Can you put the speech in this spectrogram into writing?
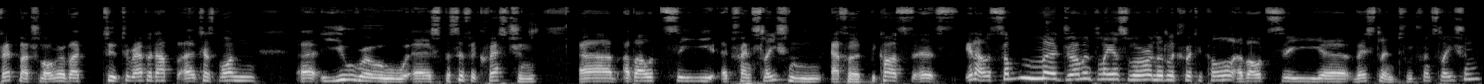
that much longer, but to, to wrap it up, uh, just one uh, Euro uh, specific question uh, about the uh, translation effort because uh, you know some uh, German players were a little critical about the uh, Wasteland 2 translation,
